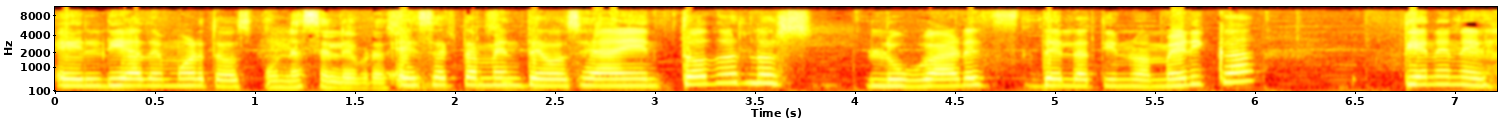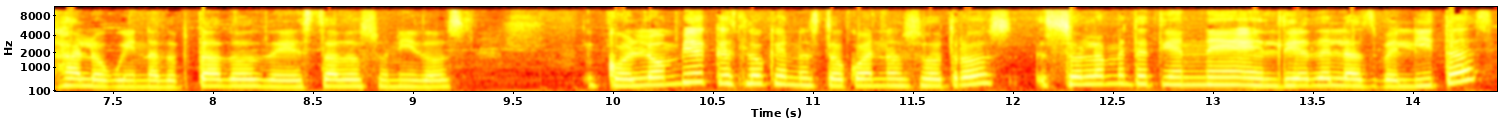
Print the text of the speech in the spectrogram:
el Día de Muertos. Una celebración. Exactamente, o sea, en todos los lugares de Latinoamérica tienen el Halloween adoptado de Estados Unidos. Colombia, que es lo que nos tocó a nosotros, solamente tiene el Día de las Velitas,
